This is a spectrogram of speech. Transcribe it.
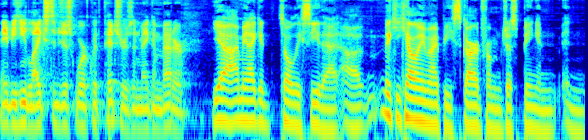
Maybe he likes to just work with pitchers and make them better. Yeah, I mean, I could totally see that. Uh, Mickey Kelly might be scarred from just being in in,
